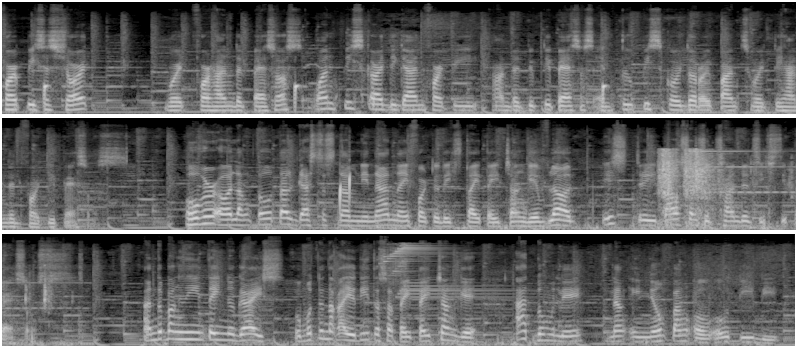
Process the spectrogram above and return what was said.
4 pieces short worth 400 pesos, 1 piece cardigan for 350 pesos, and 2 piece corduroy pants worth 340 pesos. Overall, ang total gastos namin ni Nanay for today's Taytay Changi vlog is 3,660 pesos. Ano bang hinihintay nyo guys? Pumunta na kayo dito sa Taytay Changi at bumili ng inyong pang OOTD.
